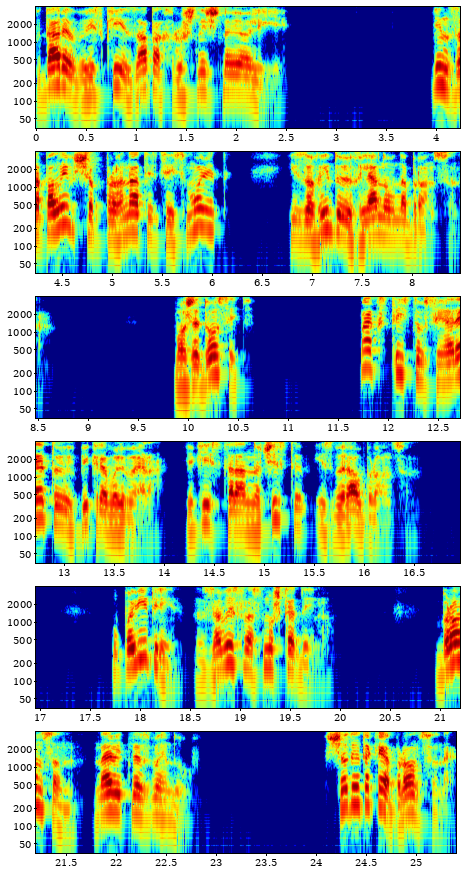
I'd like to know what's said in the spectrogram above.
вдарив різкий запах рушничної олії. Він запалив, щоб прогнати цей сморід, і з огидою глянув на Бронсона. Може, досить? Макс стиснув сигаретою в бік револьвера, який старанно чистив і збирав Бронсон. У повітрі зависла смужка диму. Бронсон навіть не змигнув. Що ти таке, Бронсоне?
